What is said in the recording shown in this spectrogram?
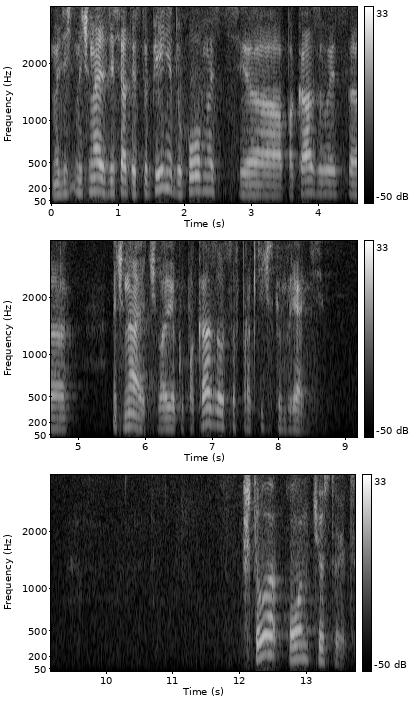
Начиная с десятой ступени, духовность э, показывается, начинает человеку показываться в практическом варианте. Что он чувствует,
